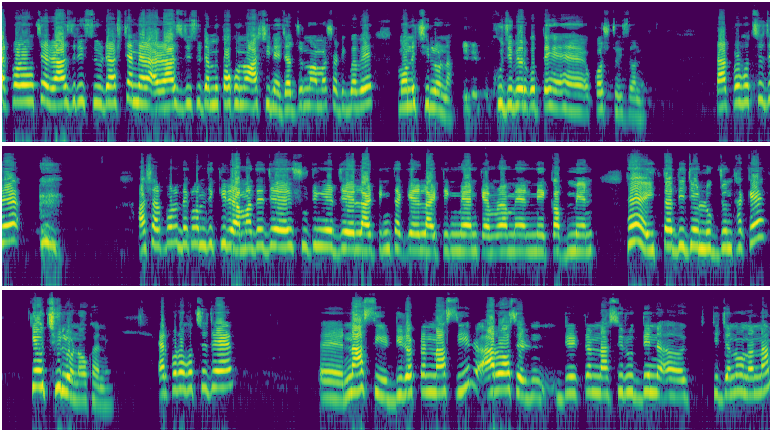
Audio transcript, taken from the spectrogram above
এরপর হচ্ছে রাজ রিসুইটে আসছে আমি রাজ রিসুইটে আমি কখনো আসি নাই যার জন্য আমার সঠিকভাবে মনে ছিল না। খুঁজে বের করতে হ্যাঁ হ্যাঁ কষ্ট হয়েছে অনেক। তারপর হচ্ছে যে আসার পরে দেখলাম যে কিরে আমাদের যে শুটিং এর যে লাইটিং থাকে lighting man cameraman makeup man হ্যাঁ ইত্যাদি যে লোকজন থাকে কেউ ছিল না ওখানে। এরপরে হচ্ছে যে নাসির ডিরেক্টর নাসির আরও আছে ডিরেক্টর নাসির উদ্দিন কি যেন ওনার নাম?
